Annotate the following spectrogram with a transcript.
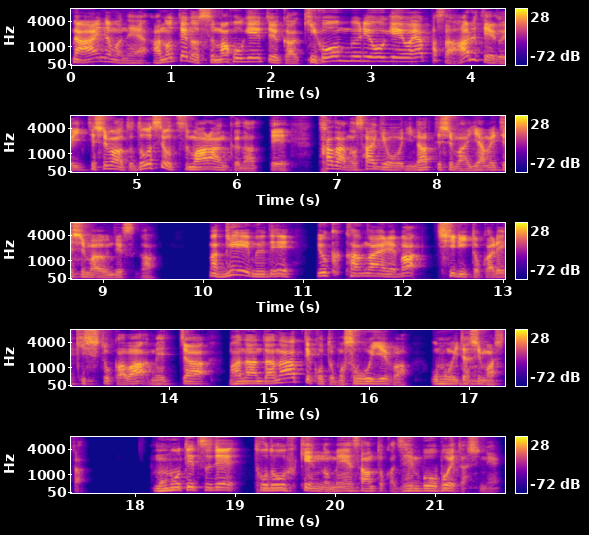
なああいうのもね、あの手のスマホゲーというか、基本無料ゲーはやっぱさ、ある程度行ってしまうとどうしてもつまらんくなって、ただの作業になってしまい、やめてしまうんですが。まあゲームでよく考えれば、地理とか歴史とかはめっちゃ学んだなってこともそういえば思い出しました。桃鉄で都道府県の名産とか全部覚えたしね。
